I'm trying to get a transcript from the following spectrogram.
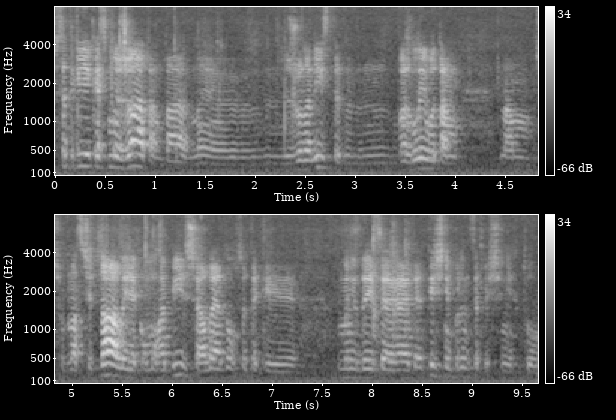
все-таки якась межа, там, та, ми е, журналісти, важливо там, нам, щоб нас читали якомога більше, але ну, все-таки, мені здається, етичні принципи ще ніхто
